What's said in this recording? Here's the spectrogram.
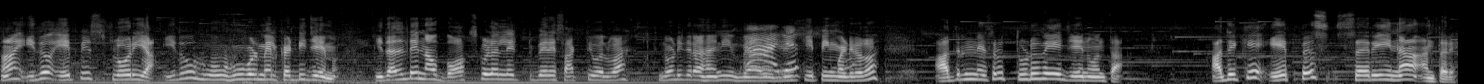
ಹಾಂ ಇದು ಏಪಿಸ್ ಫ್ಲೋರಿಯಾ ಇದು ಹೂ- ಹೂಗಳ ಮೇಲೆ ಕಡ್ಡಿ ಜೇನು ಇದಲ್ಲದೆ ನಾವು ಬಾಕ್ಸ್ಗಳಲ್ಲಿಟ್ಟು ಬೇರೆ ಸಾಕ್ತೀವಲ್ವಾ? ನೋಡಿದಿರ ಹನಿ ಕೀಪಿಂಗ್ ಮಾಡಿರೋದು? ಅದ್ರ ಹೆಸರು ತುಡುವೆ ಜೇನು ಅಂತ. ಅದಕ್ಕೆ ಏಪಿಸ್ ಸರೀನಾ ಅಂತಾರೆ.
